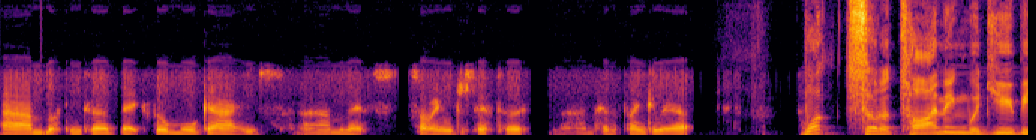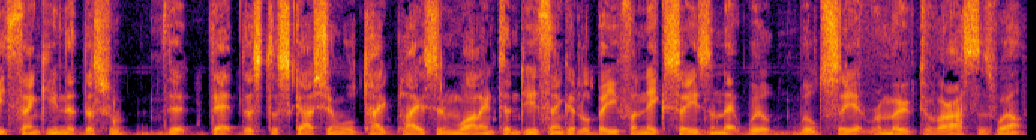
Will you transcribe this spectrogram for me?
um, looking to backfill more games, um, and that's something we'll just have to um, have a think about. What sort of timing would you be thinking that this will, that, that this discussion will take place in Wellington? Do you think it'll be for next season that we'll we'll see it removed for us as well?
